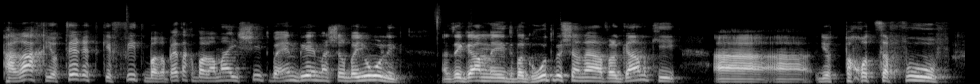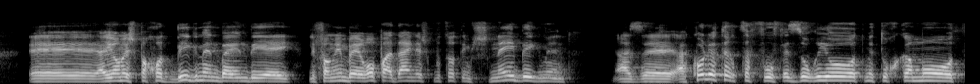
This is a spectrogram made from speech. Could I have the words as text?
פרח יותר התקפית, בטח ברמה האישית ב-NBA מאשר ביורוליג. אז זה גם התבגרות בשנה, אבל גם כי פחות צפוף, אה, היום יש פחות ביגמן ב-NBA, לפעמים באירופה עדיין יש קבוצות עם שני ביגמן, אז uh, הכל יותר צפוף, אזוריות, מתוחכמות,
